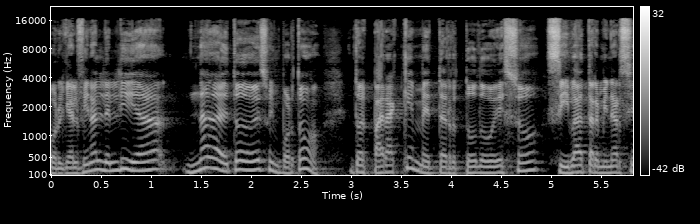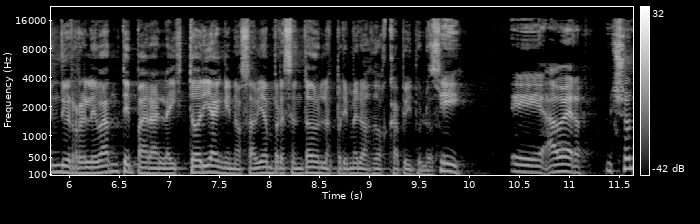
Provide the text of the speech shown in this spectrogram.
Porque al final del día nada de todo eso importó. Entonces, ¿para qué meter todo eso si va a terminar siendo irrelevante para la historia que nos habían presentado en los primeros dos capítulos? Sí. Eh, a ver, yo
